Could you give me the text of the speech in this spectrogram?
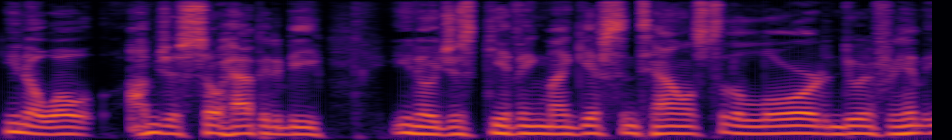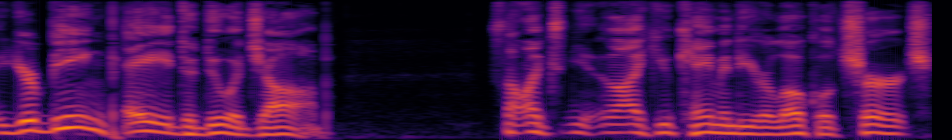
you know, well, I'm just so happy to be, you know, just giving my gifts and talents to the Lord and doing it for Him. You're being paid to do a job. It's not like like you came into your local church,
